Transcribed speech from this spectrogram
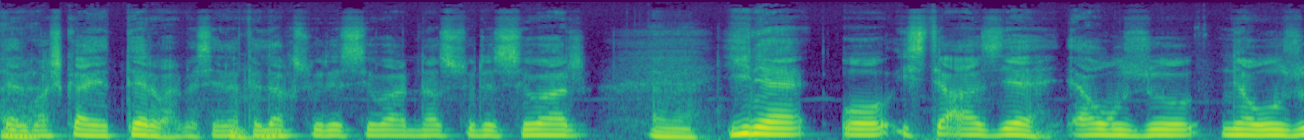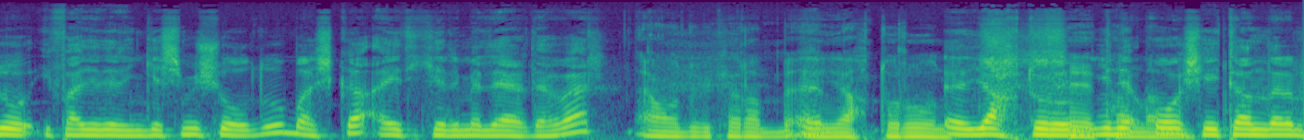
Yani Evet. başka ayetler var. Mesela Hı hı. Felak suresi var, Nas suresi var. Evet. Yine o istiaze, euzu, neuzu ifadelerin geçmiş olduğu başka ayet-i kerimeler de var. Euzu bike rabbe E, en yahdurun. E, yahdurun yine o Şeytanların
